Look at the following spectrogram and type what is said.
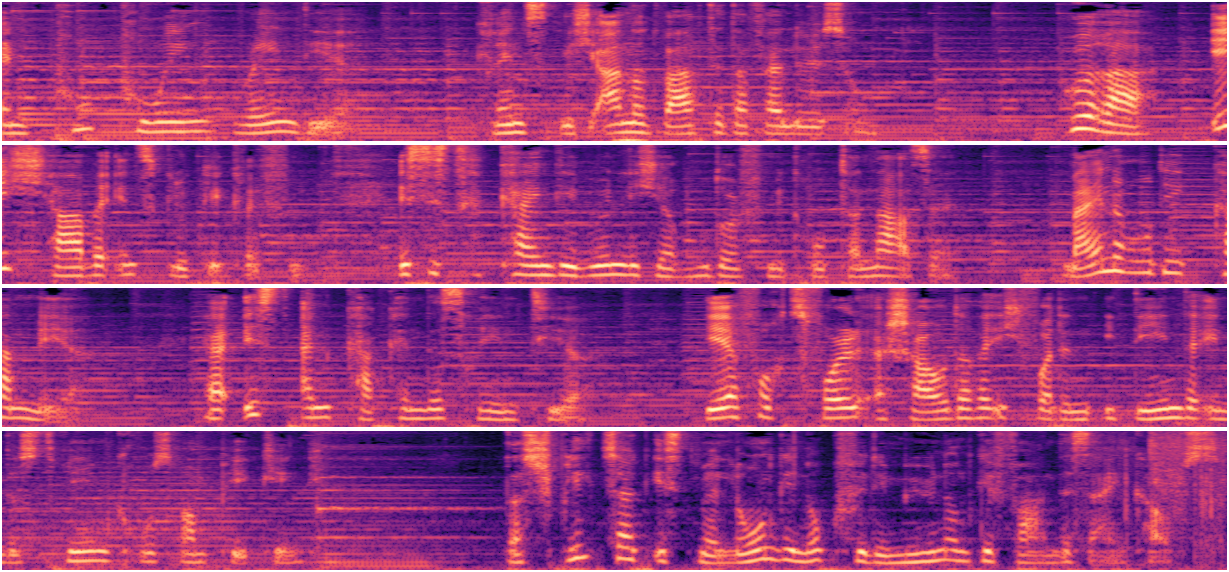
Ein Poo-Pooing Reindeer grinst mich an und wartet auf Erlösung. Hurra! Ich habe ins Glück gegriffen. Es ist kein gewöhnlicher Rudolf mit roter Nase. Mein Rudi kann mehr. Er ist ein kackendes Rentier. Ehrfurchtsvoll erschaudere ich vor den Ideen der Industrie im Großraum Peking. Das Spielzeug ist mir Lohn genug für die Mühen und Gefahren des Einkaufs.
